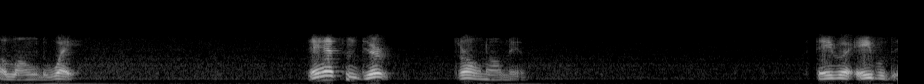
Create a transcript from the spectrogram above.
along the way. They had some dirt thrown on them. They were able to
